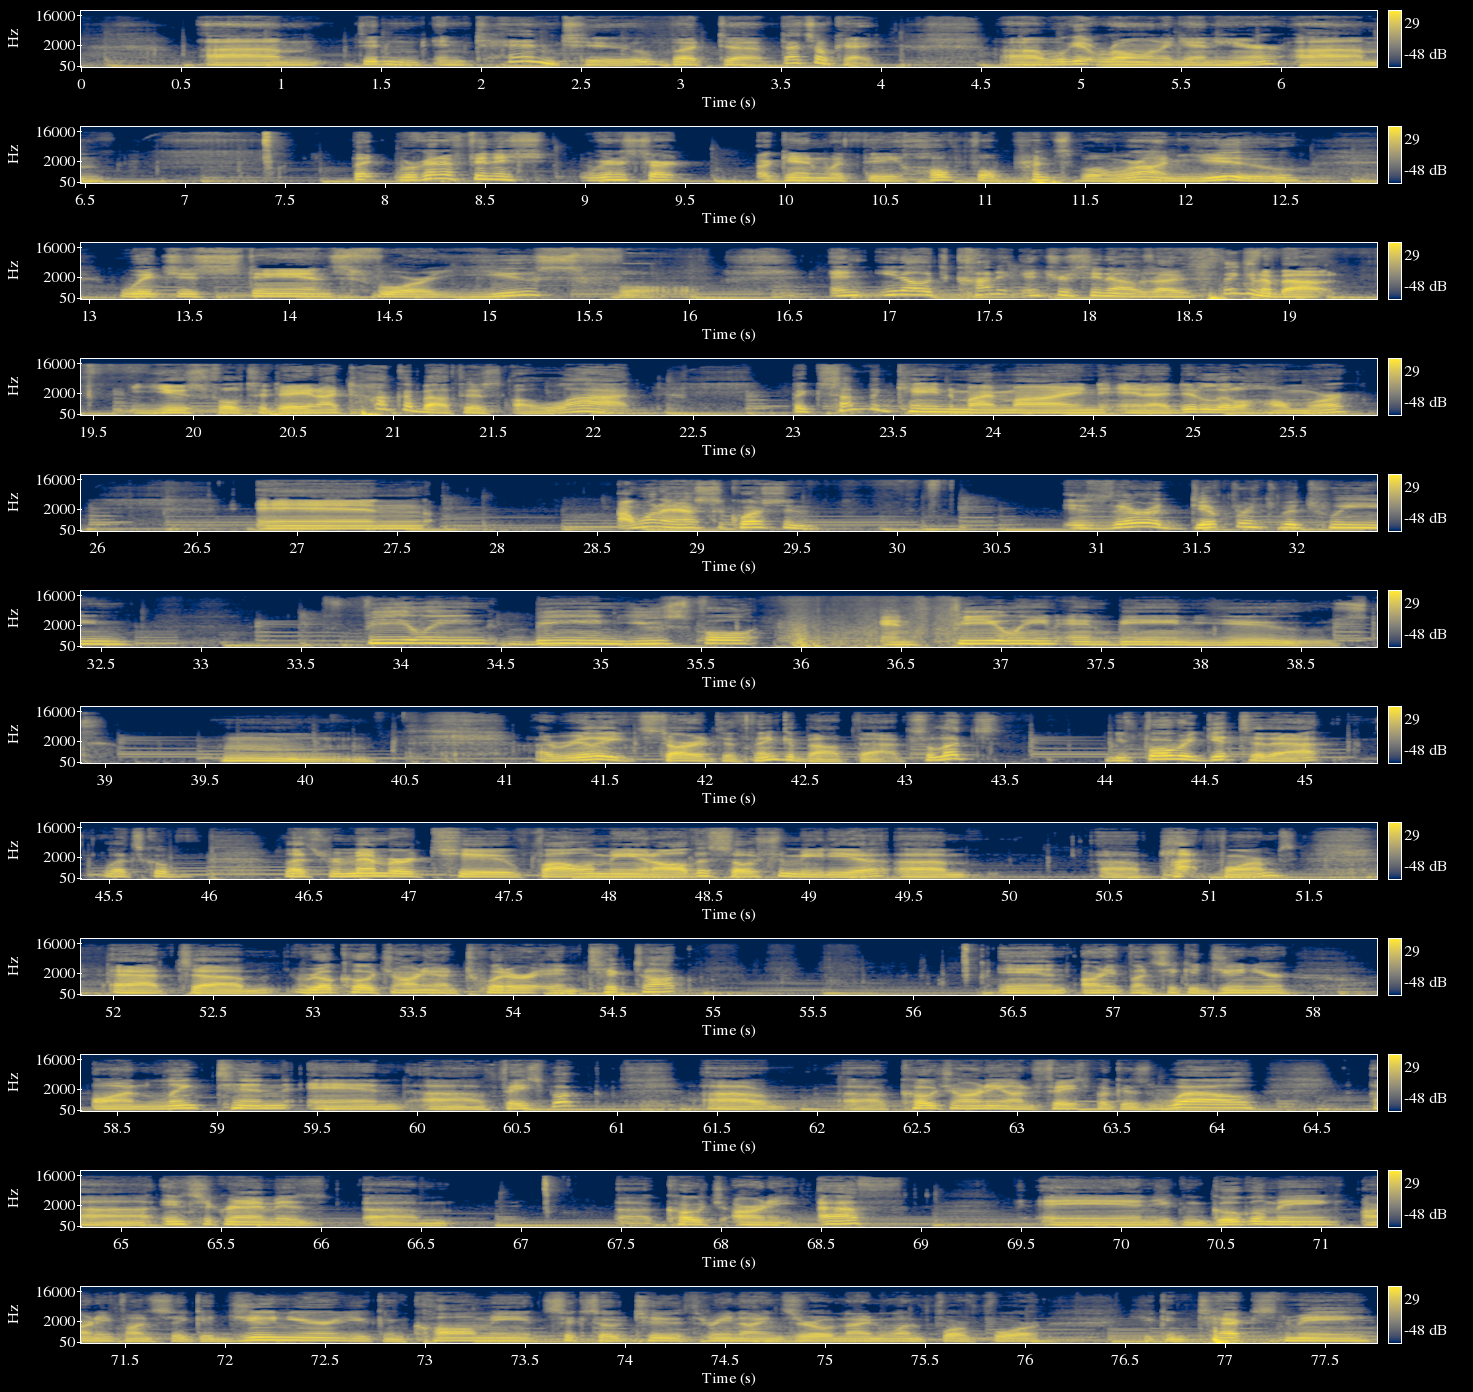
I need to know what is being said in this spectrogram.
Um, didn't intend to, but uh, that's okay. Uh, we'll get rolling again here. Um, but we're going to finish, we're going to start again with the hopeful principle. We're on U, which is stands for useful. And you know, it's kind of interesting. I was I was thinking about useful today, and I talk about this a lot, but something came to my mind, and I did a little homework, and I want to ask the question Is there a difference between feeling being useful and feeling and being used? Hmm. I really started to think about that. So let's, before we get to that, let's go Let's remember to follow me on all the social media um, uh, platforms at um, Real Coach Arnie on Twitter and TikTok, and Arnie Fonseca Jr. on LinkedIn and uh, Facebook. Uh, uh, Coach Arnie on Facebook as well. Uh, Instagram is um, uh, Coach Arnie F and you can Google me, Arnie Fonseca Jr. You can call me at 602 390 9144. You can text me,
